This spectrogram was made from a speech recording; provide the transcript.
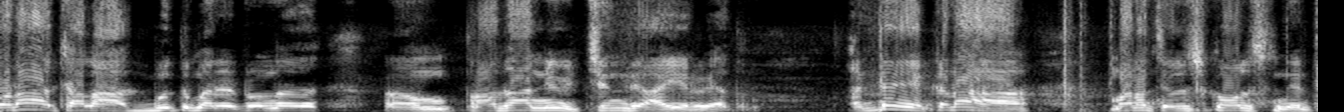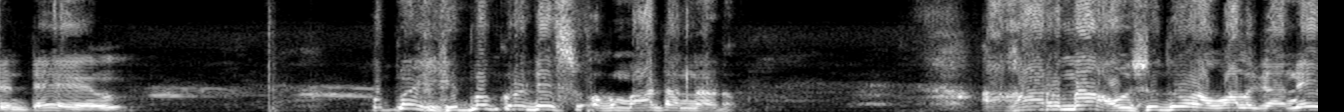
కూడా చాలా అద్భుతమైనటువంటి ప్రాధాన్యం ఇచ్చింది ఆయుర్వేదం. అంటే ఇక్కడ మనం తెలుసుకోవాల్సింది ఏంటంటే హిపో హిపోక్రటిస్ ఒక మాట అన్నాడు. ఆహారమే ఔషధం అవ్వాలి కానీ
